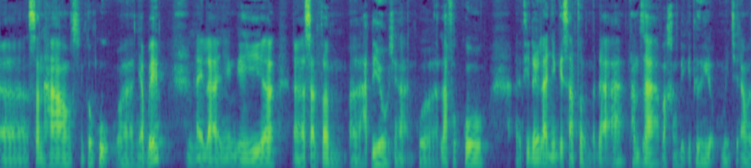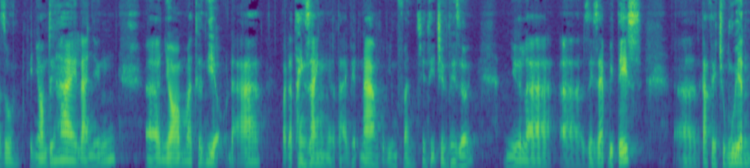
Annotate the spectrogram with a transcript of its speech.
uh, Sun House, những công cụ uh, nhà bếp ừ. hay là những cái uh, sản phẩm uh, hạt điều chẳng hạn của Lafoco Ờ, thì đấy là những cái sản phẩm mà đã tham gia và khẳng định cái thương hiệu của mình trên Amazon cái nhóm thứ hai là những uh, nhóm mà thương hiệu đã gọi là thành danh ở tại Việt Nam cũng như một phần trên thị trường thế giới như là uh, giày dép Bitis, uh, cà phê Trung Nguyên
